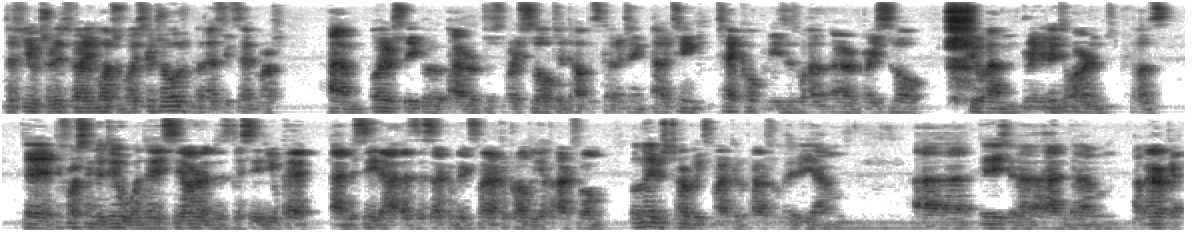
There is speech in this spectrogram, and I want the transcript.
the future is very much voice controlled, but as you said, Mert, um, Irish people are just very slow to adopt this kind of thing, and I think tech companies as well are very slow to um, bring it into Ireland because the, the first thing they do when they see Ireland is they see the UK and they see that as the second biggest market, probably apart from, well, maybe the third biggest market apart from maybe um, uh, Asia and um, America.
